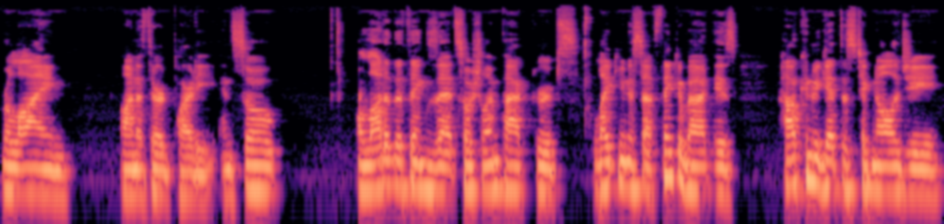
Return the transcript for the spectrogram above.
relying on a third party. And so a lot of the things that social impact groups like UNICEF think about is how can we get this technology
